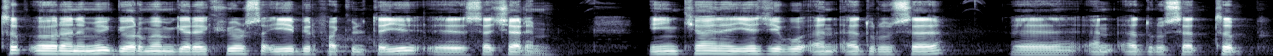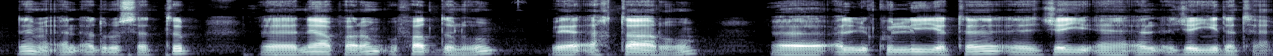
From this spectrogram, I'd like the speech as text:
Tıp öğrenimi görmem gerekiyorsa iyi bir fakülteyi e, seçerim. İn kâne yecibu en edruse e, en edruse tıp değil mi? En edruse tıp e, ne yaparım? Ufaddilu veya ehtaru ee, el kulliyete e, ceyyidete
